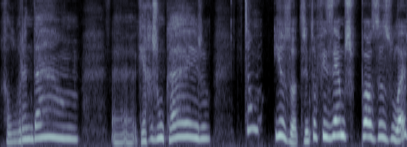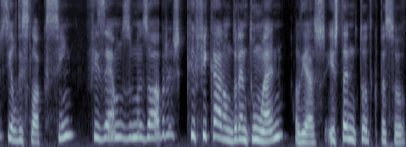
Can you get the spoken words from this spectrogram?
Raul Brandão, uh, Guerra Junqueiro. Então, e os outros? Então fizemos pós-azulejos, e ele disse logo que sim, fizemos umas obras que ficaram durante um ano, aliás, este ano todo que passou,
